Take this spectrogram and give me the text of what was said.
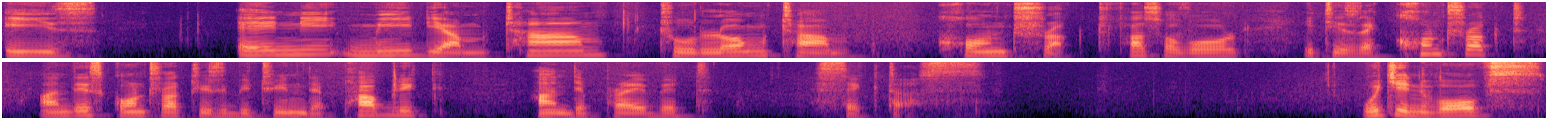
is any medium-term to long-term contract. First of all, it is a contract and this contract is between the public and the private sectors, which involves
